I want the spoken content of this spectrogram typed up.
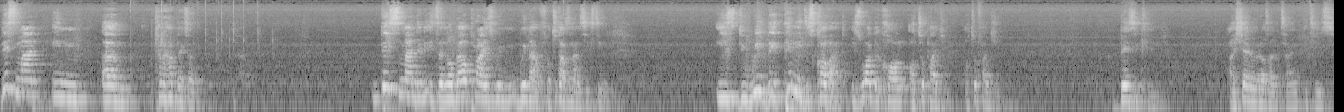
This man in, um, can I have the example? This man is a Nobel Prize win, winner for 2016. Is the way the thing he discovered is what they call autophagy. Autophagy. Basically, I shared with us at the time, it is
